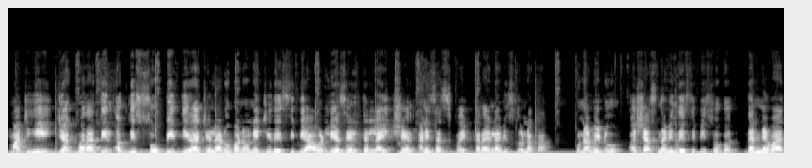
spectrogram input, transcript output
माझी ही जगभरातील अगदी सोपी तिळाचे लाडू बनवण्याची रेसिपी आवडली असेल तर लाईक शेअर आणि सबस्क्राईब करायला विसरू नका. पुन्हा भेटू अशाच नवीन रेसिपीसोबत धन्यवाद.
